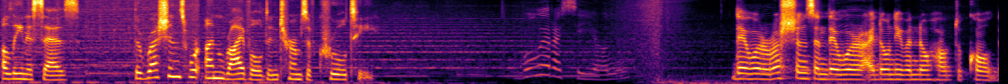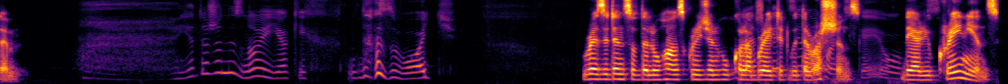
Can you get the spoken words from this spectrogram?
Olena says, the Russians were unrivaled in terms of cruelty. There were Russians and there were, I don't even know how to call them. Residents of the Luhansk region who collaborated with the Russians. They are Ukrainians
